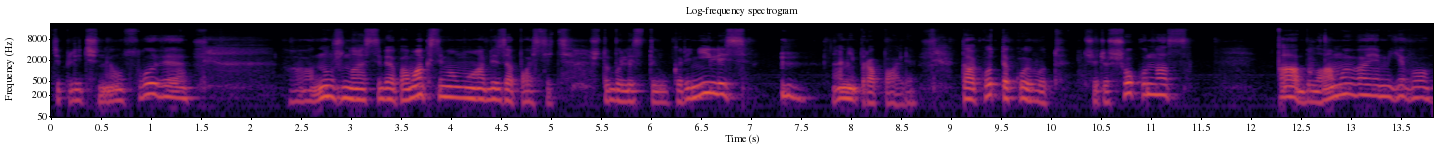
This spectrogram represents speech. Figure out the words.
тепличные условия. Э, нужно себя по максимуму обезопасить, чтобы листы укоренились, они пропали. Так, вот такой вот черешок у нас. Обламываем его.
